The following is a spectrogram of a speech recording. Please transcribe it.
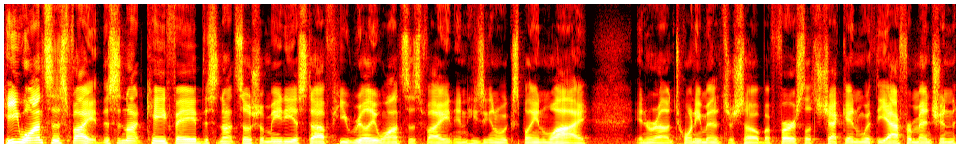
He wants this fight. This is not kayfabe. This is not social media stuff. He really wants this fight, and he's going to explain why in around 20 minutes or so. But first, let's check in with the aforementioned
